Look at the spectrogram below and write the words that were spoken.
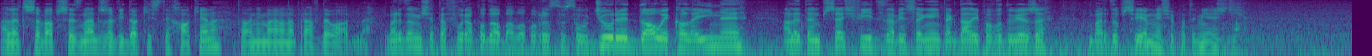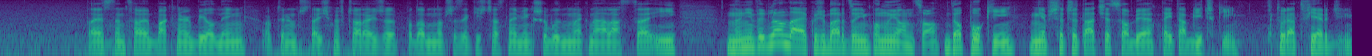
Ale trzeba przyznać, że widoki z tych okien to oni mają naprawdę ładne. Bardzo mi się ta fura podoba, bo po prostu są dziury, doły, kolejny, ale ten prześwit, zawieszenie i tak dalej powoduje, że bardzo przyjemnie się po tym jeździ. To jest ten cały Buckner Building, o którym czytaliśmy wczoraj, że podobno przez jakiś czas największy budynek na Alasce i no nie wygląda jakoś bardzo imponująco, dopóki nie przeczytacie sobie tej tabliczki, która twierdzi,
